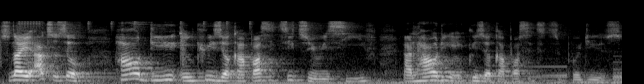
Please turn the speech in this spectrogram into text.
So now you ask yourself how do you increase your capacity to receive and how do you increase your capacity to produce?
